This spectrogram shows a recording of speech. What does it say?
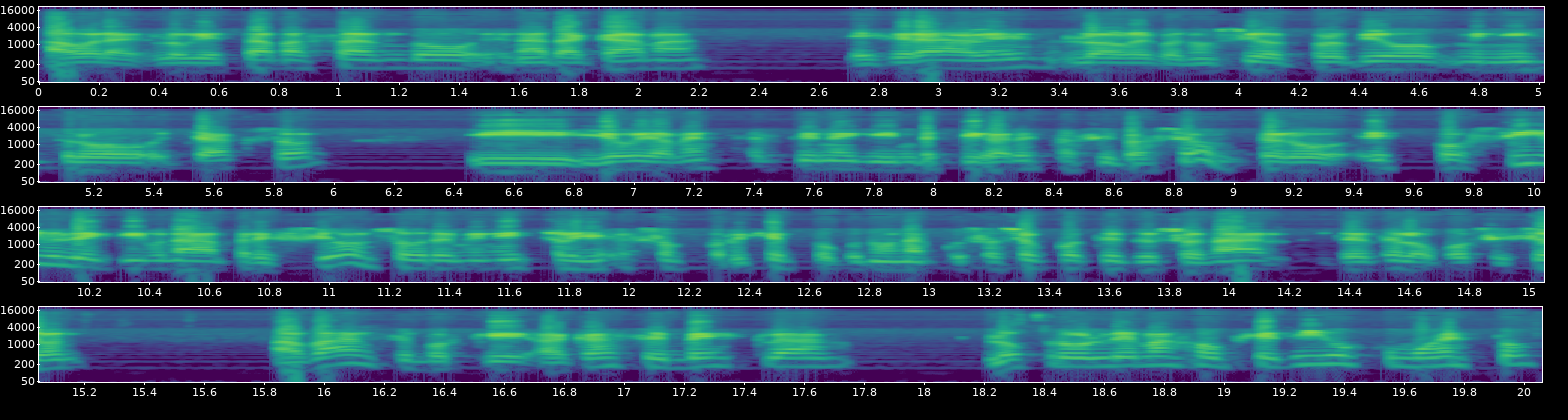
Ahora, lo que está pasando en Atacama es grave, lo ha reconocido el propio ministro Jackson, y, obviamente él tiene que investigar esta situación, pero es posible que una presión sobre el ministro Jackson, por ejemplo, con una acusación constitucional desde la oposición, avance, porque acá se mezclan los problemas objetivos como estos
